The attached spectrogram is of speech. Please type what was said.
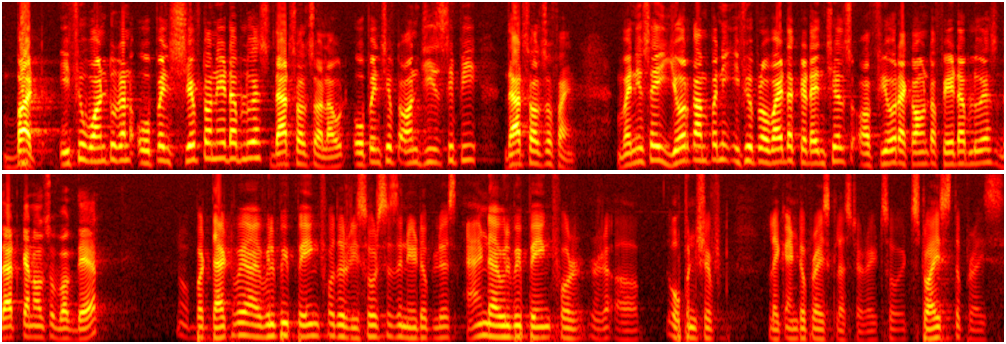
But if you want to run OpenShift on AWS, that's also allowed. OpenShift on GCP, that's also fine. When you say your company, if you provide the credentials of your account of AWS, that can also work there. No, but that way I will be paying for the resources in AWS and I will be paying for uh, OpenShift like enterprise cluster, right? So it's twice the price.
